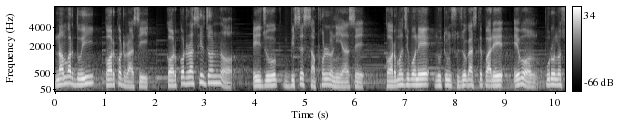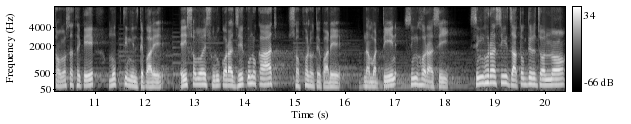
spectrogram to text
নাম্বার দুই, কর্কট রাশি। কর্কট রাশির জন্য এই যুগ বিশেষ সাফল্য নিয়ে আসে। কর্মজীবনে নতুন সুযোগ আসতে পারে এবং পুরনো সমস্যা থেকে মুক্তি মিলতে পারে। এই সময়ে শুরু করা যে কোনো কাজ সফল হতে পারে। নাম্বার তিন, সিংহ রাশি। সিংহ রাশি জাতকদের জন্য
